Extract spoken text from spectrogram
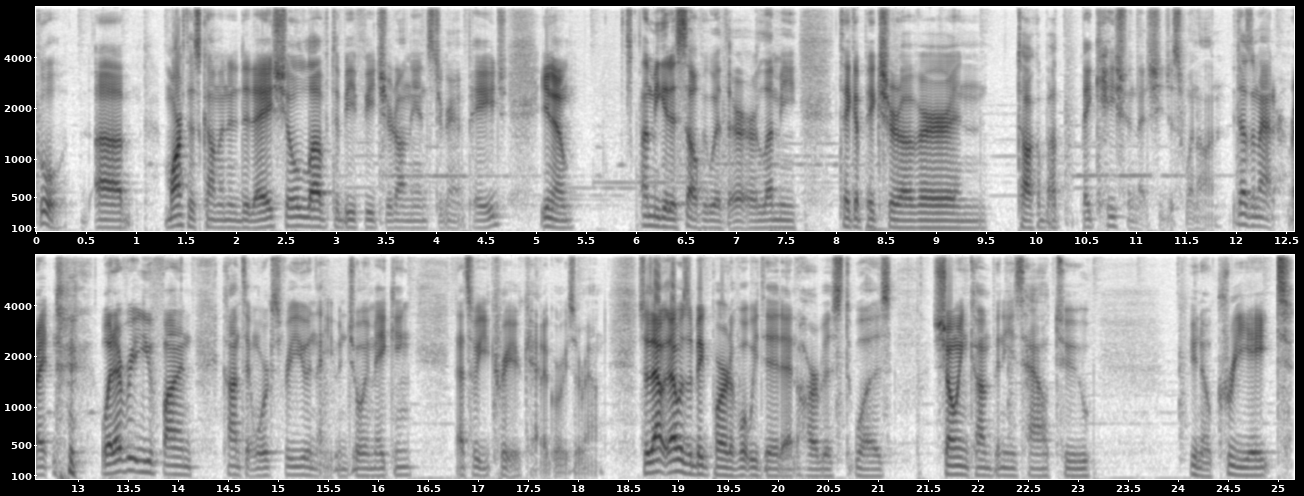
Cool. Uh, Martha's coming in today. She'll love to be featured on the Instagram page. You know, let me get a selfie with her or let me take a picture of her and talk about the vacation that she just went on. It doesn't matter, right? Whatever you find content works for you and that you enjoy making, that's what you create your categories around. So that, that was a big part of what we did at Harvest was showing companies how to you know, create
